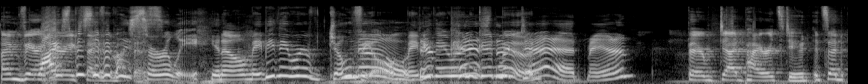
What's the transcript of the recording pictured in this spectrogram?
I'm very, Why very excited about specifically this. surly? You know, maybe they were jovial. No, maybe they're they were in a pissed. good they're mood. dead, man. They're dead pirates, dude. It said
